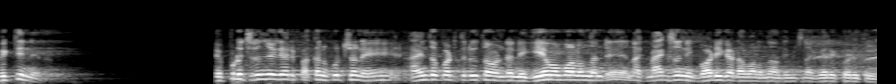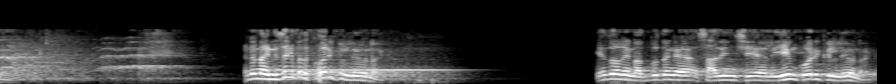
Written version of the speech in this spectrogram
వ్యక్తిని నేను ఎప్పుడు చిరంజీవి గారి పక్కన కూర్చొని ఆయనతో పాటు తిరుగుతూ ఉంటే నీకు ఏం అవ్వాలందంటే నాకు మ్యాక్సిమం నీకు బాడీ గార్డ్ అవ్వాలందో అంతకుమించి నాకు వేరే కోరికలు లేవు. అంటే నాకు నిజంగా పెద్ద కోరికలు లేవు నాకు. ఏదో నేను అద్భుతంగా సాధించేయాలి ఏం కోరికలు లేవు నాకు.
